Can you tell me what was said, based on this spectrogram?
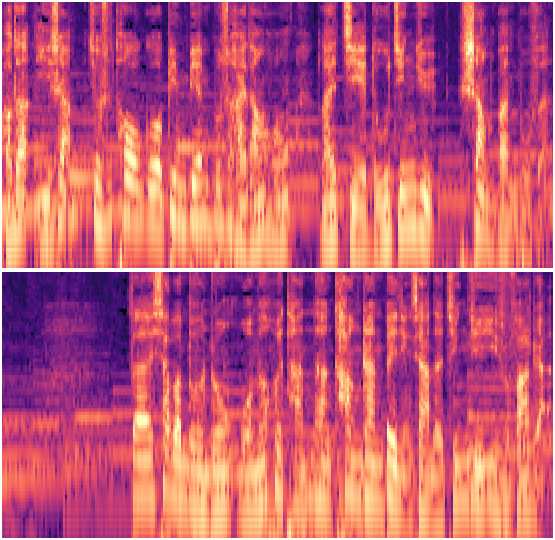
好，的，以上就是透过鬓边不是海棠红来解读京剧上半部分。在下半部分中，我们会谈谈抗战背景下的京剧艺术发展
